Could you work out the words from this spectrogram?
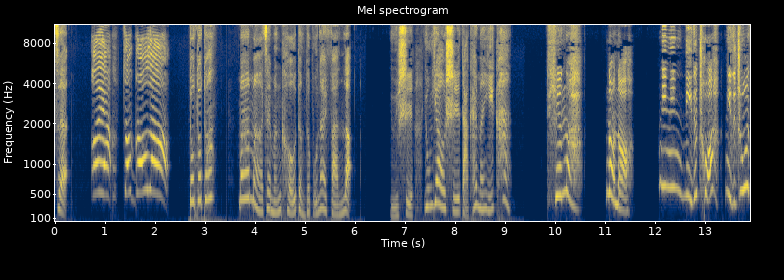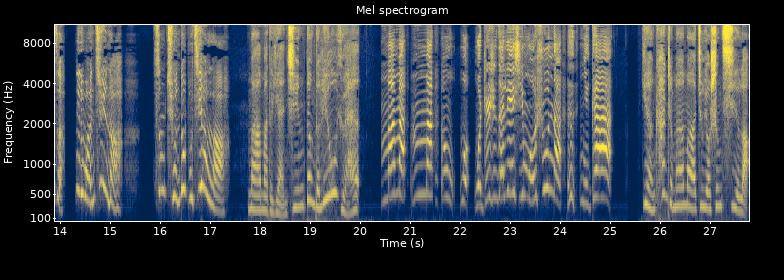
子。哎呀，糟糕了！咚咚咚，妈妈在门口等得不耐烦了，于是用钥匙打开门一看，天哪！闹闹，你你你的床、你的桌子、你的玩具呢？怎么全都不见了？妈妈的眼睛瞪得溜圆。妈妈，妈，我我这是在练习魔术呢。你看，眼看着妈妈就要生气了，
